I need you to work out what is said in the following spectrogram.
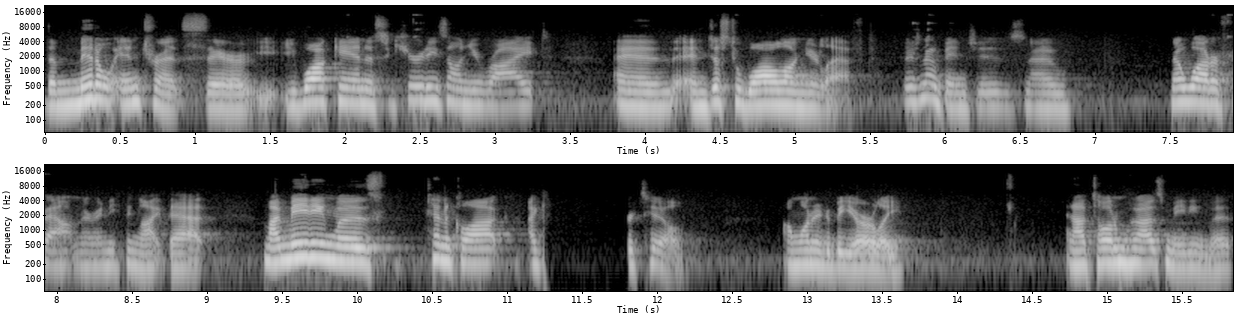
the middle entrance there, you walk in and security's on your right and, and just a wall on your left. There's no benches, no, no water fountain or anything like that. My meeting was 10 o'clock. I for till. I wanted to be early. And I told them who I was meeting with.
